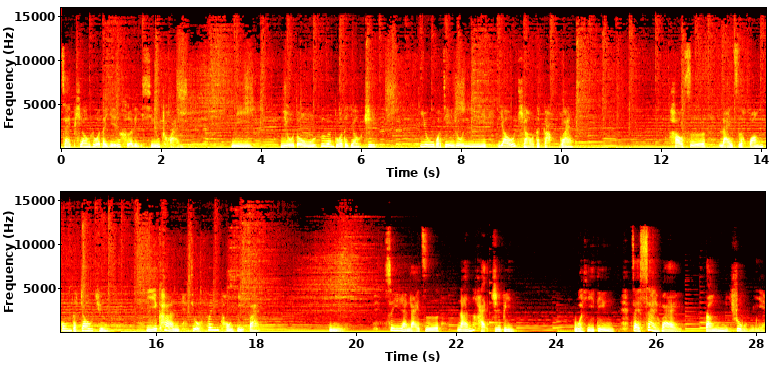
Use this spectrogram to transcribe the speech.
在飘落的银河里行船。你扭动婀娜的腰肢，拥我进入你窈窕的港湾，好似来自皇宫的昭君，一看就非同一般。你。虽然来自南海之滨，我一定在塞外等你入眠。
